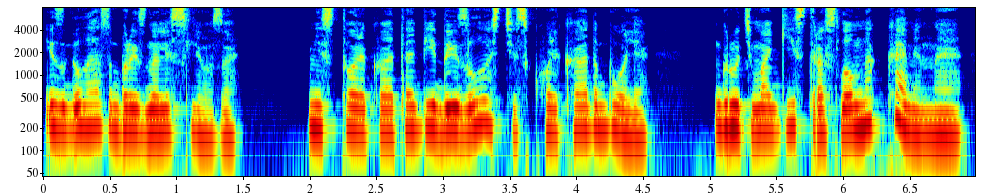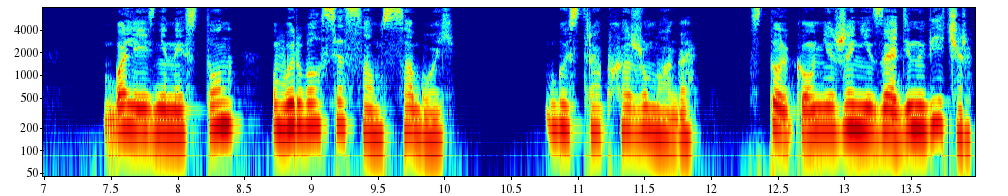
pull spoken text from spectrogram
Из глаз брызнули слезы. Не столько от обиды и злости, сколько от боли. Грудь магистра словно каменная. Болезненный стон вырвался сам с собой. Быстро обхожу мага. Столько унижений за один вечер,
